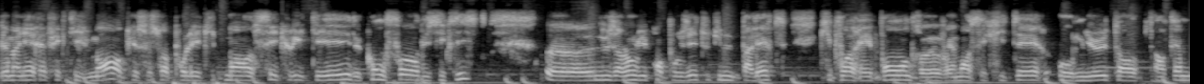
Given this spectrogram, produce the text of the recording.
de manière effectivement que ce soit pour l'équipement sécurité, de confort du cycliste, euh, nous allons lui proposer toute une palette qui pourra répondre euh, vraiment à ces critères au mieux, tant en termes,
